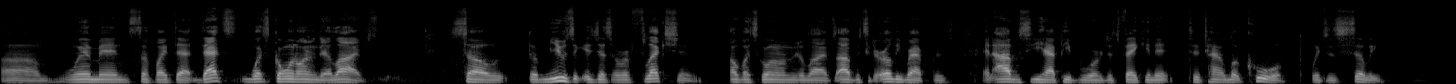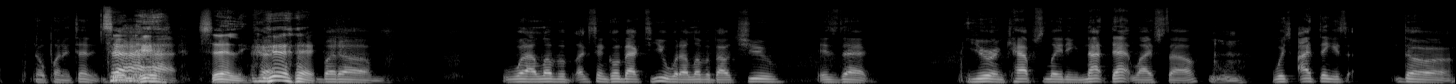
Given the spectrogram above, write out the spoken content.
um, women, stuff like that?" That's what's going on in their lives. So the music is just a reflection of what's going on in their lives. Obviously, the early rappers, and obviously, you have people who are just faking it to kind of look cool, which is silly. No pun intended. Silly. Silly. But um, what I love, ab- like saying, going back to you, what I love about you is that you're encapsulating not that lifestyle, Mhm. which I think is the,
